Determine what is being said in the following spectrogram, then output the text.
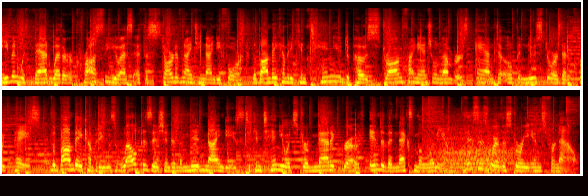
Even with bad weather across the U.S. at the start of 1994, the Bombay Company continued to post strong financial numbers and to open new stores at a quick pace. The Bombay Company was well positioned in the mid 90s to continue its dramatic growth into the next millennium. This is where the story ends for now.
